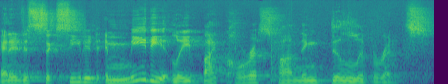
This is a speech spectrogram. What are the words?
and it is succeeded immediately by corresponding deliverance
